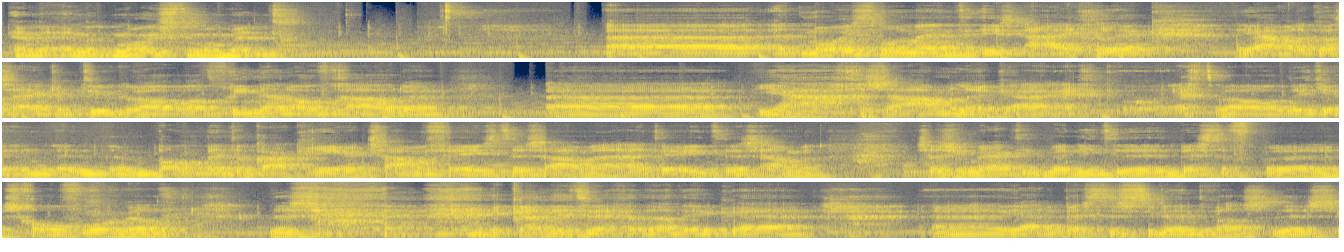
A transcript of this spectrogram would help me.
En, en het mooiste moment? Eh, het mooiste moment is eigenlijk, ja, wat ik al zei, ik heb natuurlijk wel wat vrienden aan overgehouden. Eh, ja, gezamenlijk. eh, echt, echt wel dat je een, een, een band met elkaar creëert. Samen feesten, samen uit eten, samen. Zoals je merkt, ik ben niet eh, het beste schoolvoorbeeld. Dus ik kan niet zeggen dat ik ja, de beste student was. Dus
